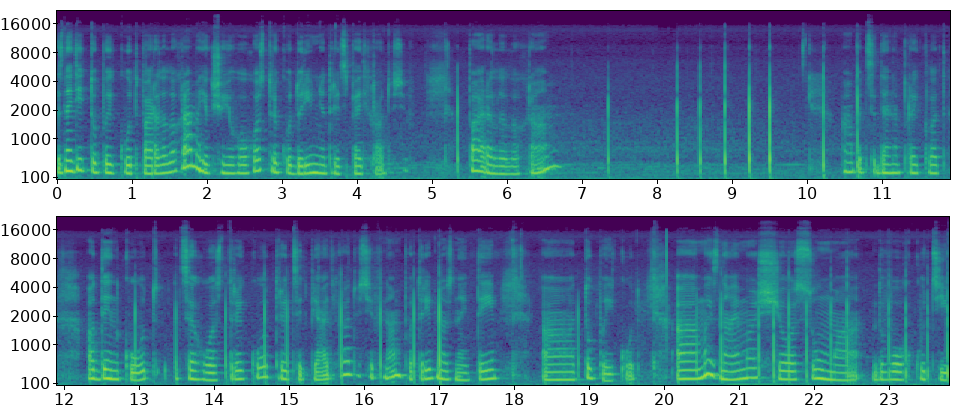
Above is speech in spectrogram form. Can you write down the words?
Знайдіть тупий кут паралелограма, якщо його гострий кут дорівнює 35 градусів. Паралелограм. ABCD, наприклад, один кут, це гострий кут, 35 градусів, нам потрібно знайти тупий кут. Ми знаємо, що сума двох кутів,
